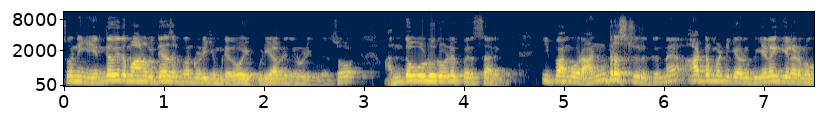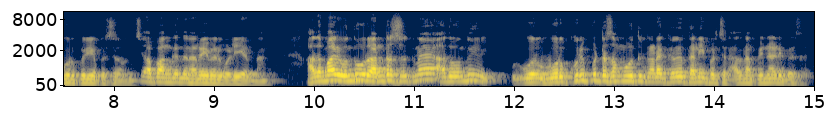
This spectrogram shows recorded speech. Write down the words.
ஸோ நீங்கள் எந்த விதமான வித்தியாசம் கண்டுபிடிக்க முடியாது. ஓ இப்படியா அப்படி கண்டுபிடிக்க முடியாது. ஸோ அந்த ஊடுருவில் பெருசாக இருக்குது இப்போ அங்கே ஒரு அண்ட்ரஸ்ட் இருக்குன்னா ஆட்டோமேட்டிக்காக இப்போ இலங்கையில் நமக்கு ஒரு பெரிய பிரச்சனை வந்துச்சு. அப்போ அங்கேருந்து நிறைய பேர் வெளியேறினாங்க. அது மாதிரி வந்து ஒரு அண்ட்ரஸ்ட் இருக்குன்னா அது வந்து ஒரு ஒரு குறிப்பிட்ட சமூகத்துக்கு நடக்கிறது தனி பிரச்சனை. அதை நான் பின்னாடி பேசுகிறேன்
